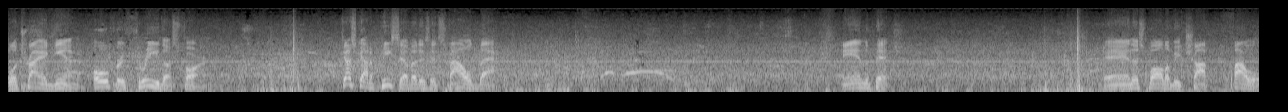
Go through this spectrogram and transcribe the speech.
will try again. 0 for 3 thus far. Just got a piece of it as it's fouled back. And the pitch. And this ball will be chopped foul.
